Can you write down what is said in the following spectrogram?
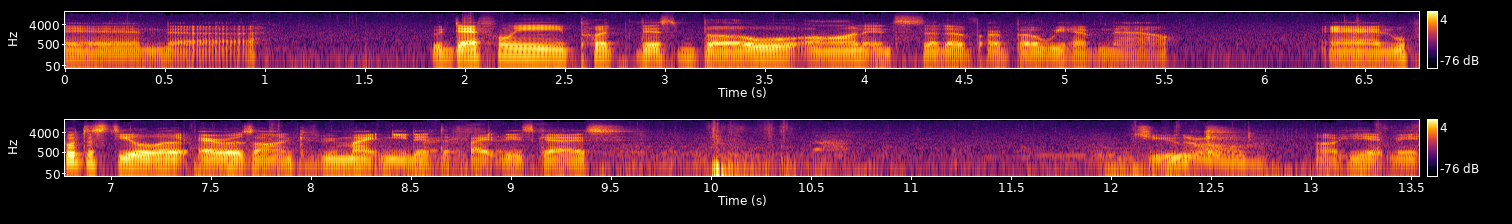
And, uh... We'll definitely put this bow on instead of our bow we have now. And we'll put the steel arrows on because we might need it to fight these guys. Juke? Oh, he hit me.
